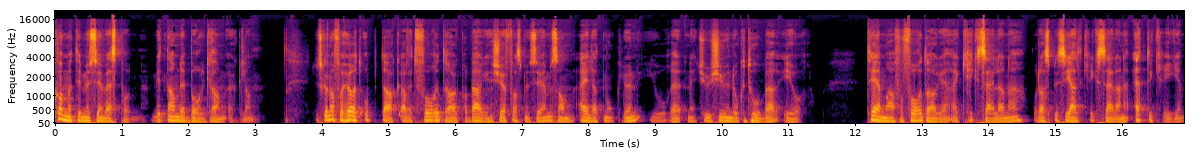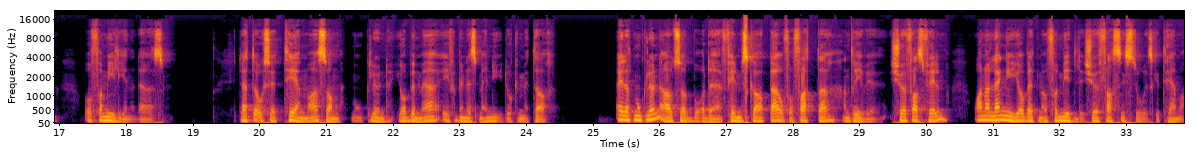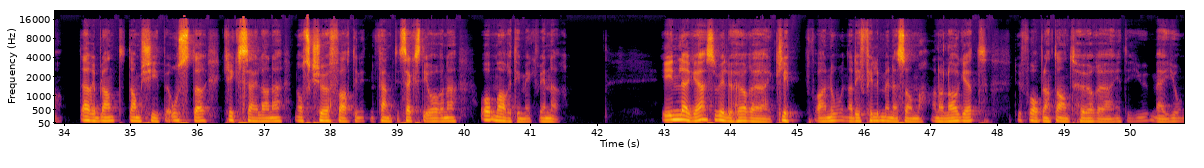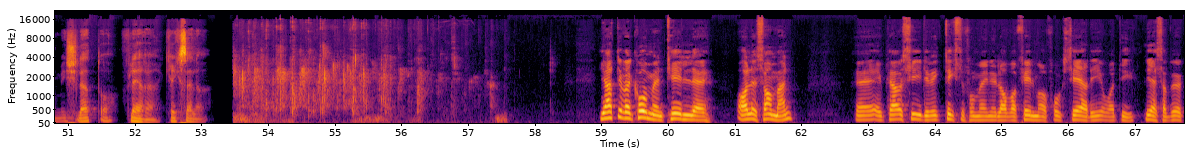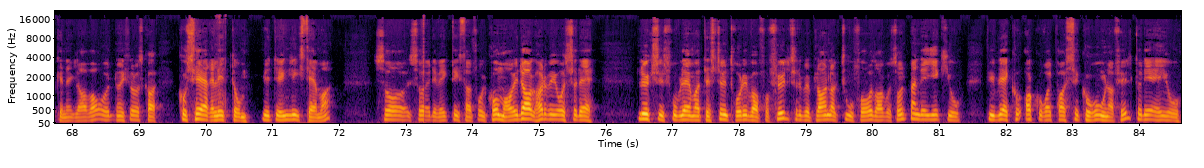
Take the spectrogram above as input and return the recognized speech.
Velkommen til Museum Vestpodden. Mitt navn er Bård Gram Økland. Du skal nå få høre et opptak av et foredrag på Bergen sjøfartsmuseum som Eilert Munch-Lund gjorde den 27. oktober i år. Temaet for foredraget er krigsseilerne, og da spesielt krigsseilerne etter krigen og familiene deres. Dette er også et tema som Munch-Lund jobber med i forbindelse med en ny dokumentar. Eilert Munch-Lund er altså både filmskaper og forfatter. Han driver sjøfartsfilm, og han har lenge jobbet med å formidle sjøfartshistoriske temaer, deriblant dampskipet Oster, krigsseilerne, norsk sjøfart i 1950-60-årene og maritime kvinner. I innlegget vil du høre klipp fra noen av de filmene som han har laget. Du får bl.a. høre intervju med Jon Michelet og flere krigsseilere. Hjertelig velkommen til eh, alle sammen. Eh, jeg pleier å si det viktigste for meg når jeg lager filmer, at folk ser de, og at de leser bøkene jeg lager. Og når jeg skal kåsere litt om mitt yndlingstema, så, så, er det viktigste at folk kommer. Og I dag hadde vi også det luksusproblemet at en stund trodde vi var for fullt, så det ble planlagt to foredrag og sånt, men det gikk jo Vi ble akkurat passe koronafylt, og det er jo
